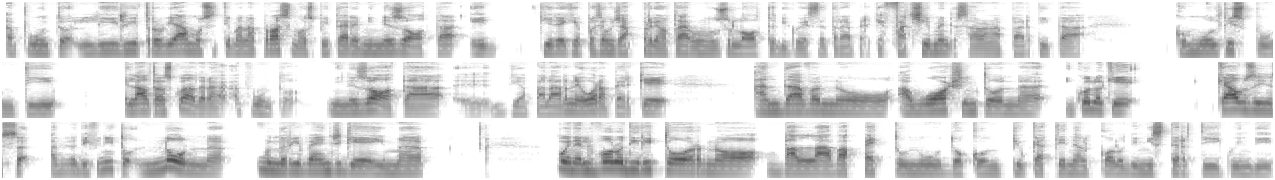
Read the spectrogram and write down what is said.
appunto li ritroviamo settimana prossima a ospitare Minnesota e direi che possiamo già prenotare uno slot di queste tre perché facilmente sarà una partita con molti spunti e l'altra squadra appunto Minnesota, eh, bisogna parlarne ora perché andavano a Washington in quello che Cousins aveva definito non un revenge game. Poi nel volo di ritorno ballava a petto nudo con più catene al collo di Mr. T, quindi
